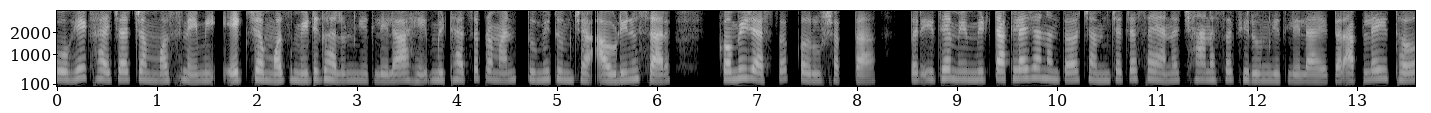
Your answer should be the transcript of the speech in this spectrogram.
पोहे खायच्या चम्मचने मी एक चम्मच मीठ घालून घेतलेलं आहे. मिठाचं प्रमाण तुम्ही तुमच्या आवडीनुसार कमी जास्त करू शकता. तर इथे मी मीठ टाकल्याच्या नंतर चमच्याच्या साहाय्यानं छान असं फिरून घेतलेलं आहे. तर आपल्या इथं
